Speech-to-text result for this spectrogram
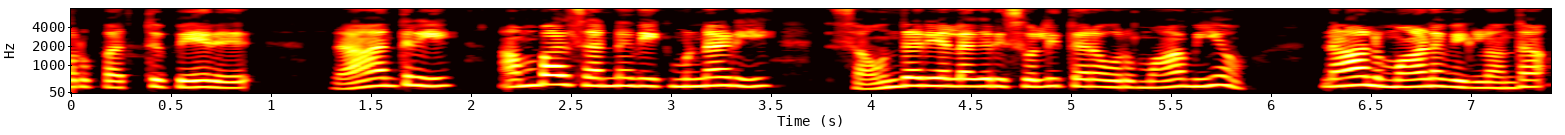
ஒரு பத்து பேர். ராத்திரி அம்பாள் சன்னதிக்கு முன்னாடி சௌந்தர்ய லகரி சொல்லித்தர ஒரு மாமியும் நாலு மாணவிகளும் தான்.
